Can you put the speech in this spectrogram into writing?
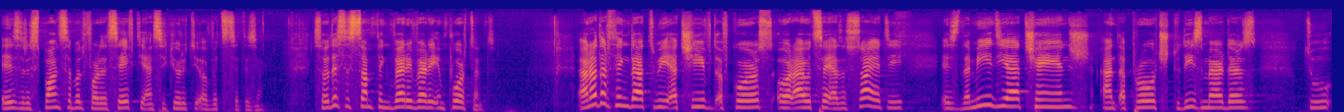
is responsible for the safety and security of its citizen. So this is something very, very important. Another thing that we achieved, of course, or I would say as a society, is the media change and approach to these murders to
